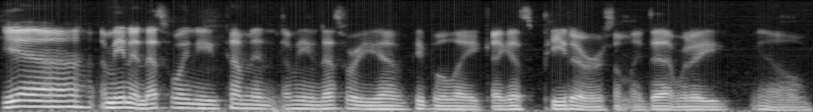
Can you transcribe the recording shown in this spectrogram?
Yeah, I mean, and that's when you come in. I mean, that's where you have people like I guess PETA or something like that, where they, you know,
